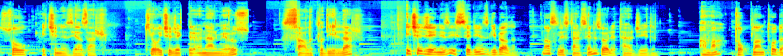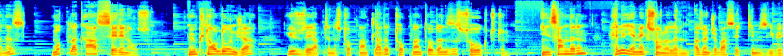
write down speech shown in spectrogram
soğuk içiniz yazar. Ki o içecekleri önermiyoruz. Sağlıklı değiller. İçeceğinizi istediğiniz gibi alın. Nasıl isterseniz öyle tercih edin. Ama toplantı odanız mutlaka serin olsun. Mümkün olduğunca yüz yüze yaptığınız toplantılarda toplantı odanızı soğuk tutun. İnsanların hele yemek sonralarında az önce bahsettiğimiz gibi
